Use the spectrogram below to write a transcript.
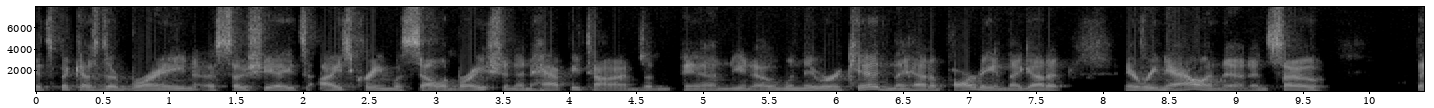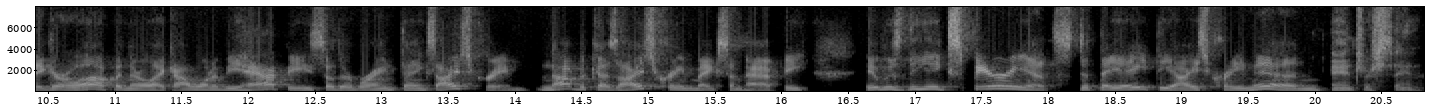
it's because their brain associates ice cream with celebration and happy times and and you know when they were a kid and they had a party and they got it every now and then. And so they grow up and they're like i want to be happy. So their brain thinks ice cream not because ice cream makes them happy. It was the experience that they ate the ice cream in interesting.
